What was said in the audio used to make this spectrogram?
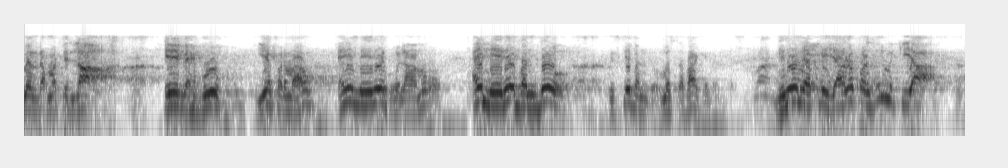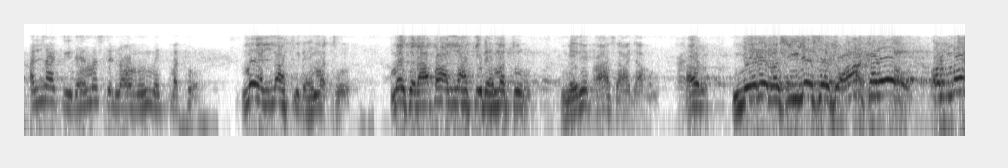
من رحمت اللہ۔ اے محبوب، یہ فرماؤ، اے میرے غلاموں، اے میرے بندو کس کے بندو مصطفیٰ کے بندو جنہوں نے اپنی جانوں پر ظلم کیا، اللہ کی رحمت سے نو مت ہو۔ میں اللہ کی رحمت ہوں، میں سراپا اللہ کی رحمت ہوں۔ میرے پاس آ جاؤ اور میرے وسیلے سے دعا کرو اور میں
